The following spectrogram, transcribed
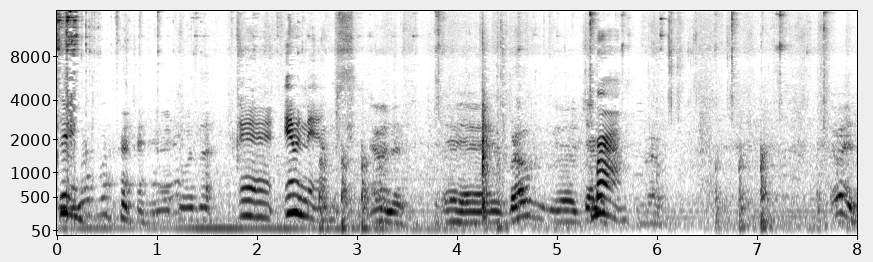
Sí. ¿Cómo está? And M&M's. Evan, eh, brown? eh, yellow? Brown. Brown. Evan.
